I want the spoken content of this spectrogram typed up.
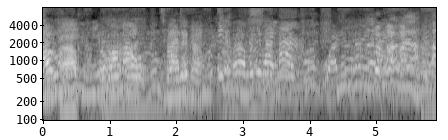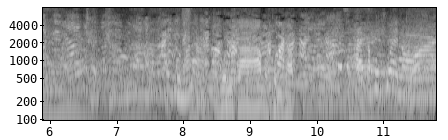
ครับใช่เลยค่ะขอบคุณครับ ขอบคุณครับถ่ายกับผู้ช่วยหน่อย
